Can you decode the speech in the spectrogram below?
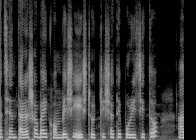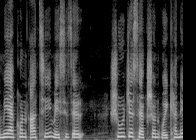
আছেন, তারা সবাই কম বেশি এই স্টোরটির সাথে পরিচিত। আমি এখন আছি মেসিসের শুর যে সেকশন ওইখানে।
